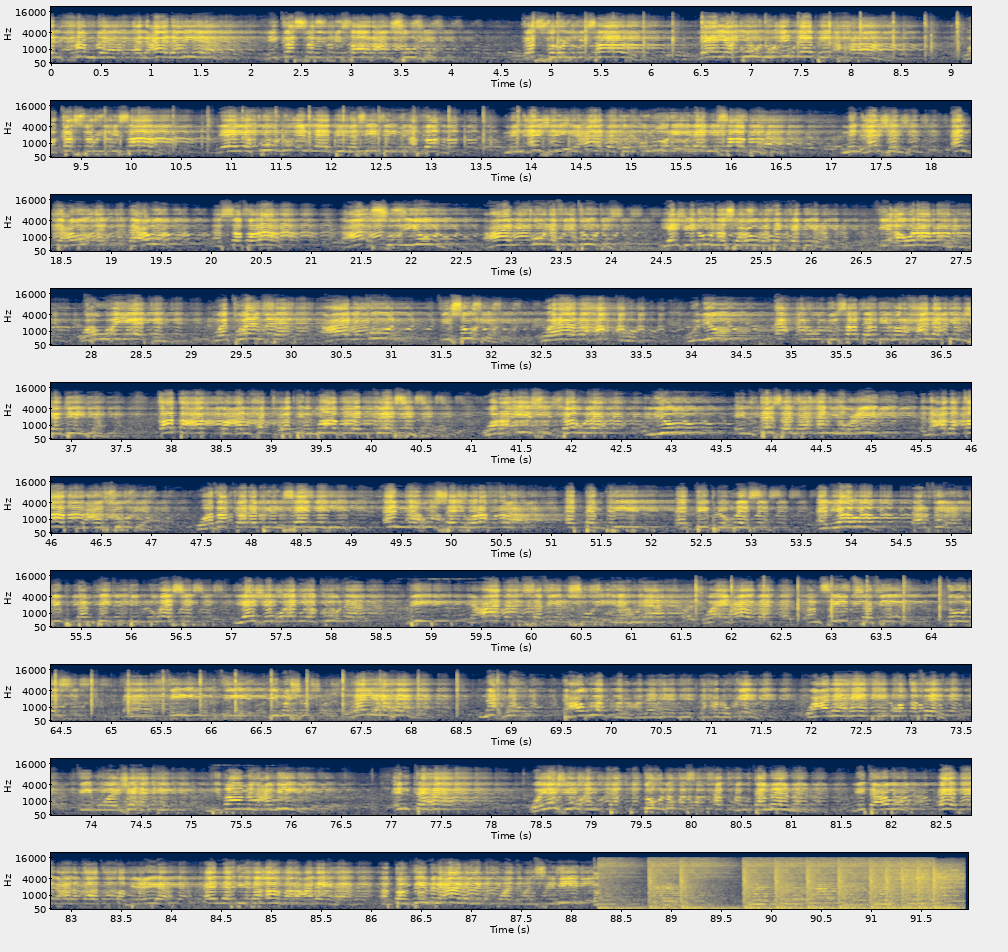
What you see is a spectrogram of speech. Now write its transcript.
الحملة العالمية لكسر الحصار عن سوريا. كسر الحصار لا يكون إلا بالأحرار وكسر الحصار لا يكون إلا بمزيد من الضغط من أجل إعادة الأمور إلى نصابها من أجل أن تعود السفرات السوريون عالقون في تونس يجدون صعوبة كبيرة في أوراقهم وهوياتهم وتوانسة عالقون في سوريا. وهذا حقهم. واليوم نحن بصدد مرحلة جديدة قطعت مع الحقبة الماضية الفاسدة. ورئيس الدولة اليوم التزم أن يعيد العلاقات مع سوريا وذكر بلسانه أنه سيرفع التمثيل الدبلوماسي اليوم ترفيع التمثيل الدبلوماسي يجب أن يكون بإعادة السفير السوري إلى هنا وإعادة تنصيب سفير تونس آه، في في دمشق. غير هذا نحن تعودنا على هذه التحركات وعلى هذه الوقفات في مواجهة نظام عميل. انتهى. ويجب أن تغلق صفحته تماما. لتعود هذه العلاقات الطبيعية التي تآمر عليها التنظيم العالمي لإخوان المسلمين.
